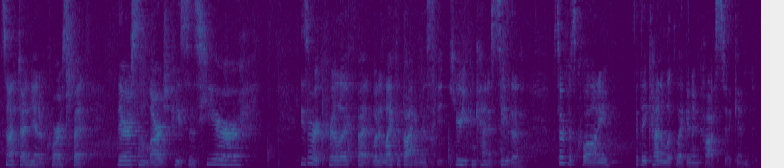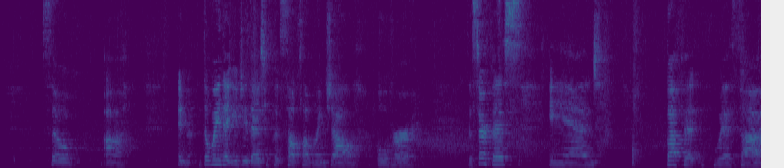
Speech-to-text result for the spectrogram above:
It's not done yet, of course, but there are some large pieces here. These are acrylic, but what I like about them is here you can kind of see the surface quality, but they kind of look like an encaustic. And so, uh, and the way that you do that is you put self-leveling gel over the surface and buff it with uh,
